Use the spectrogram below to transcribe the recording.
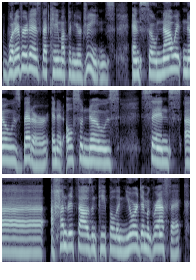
whatever it is that came up in your dreams. And so now it knows better. And it also knows since uh, a uh, hundred thousand people in your demographic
